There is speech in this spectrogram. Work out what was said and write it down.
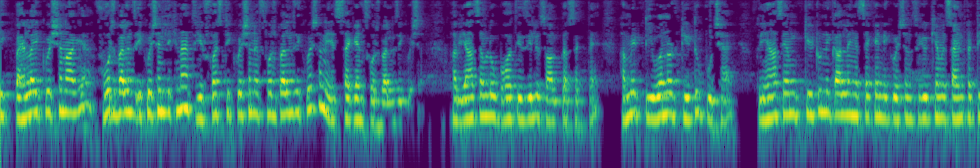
एक पहला इक्वेशन आ गया। फोर्स बैलेंस इक्वेशन लिखना है तो ये फ़र्स्ट इक्वेशन है फोर्स बैलेंस इक्वेशन ये सेकंड फोर्स बैलेंस इक्वेशन अब यहाँ से हम लोग बहुत इजीली सॉल्व कर सकते हैं। हमें टी वन और टी टू पूछा है तो यहाँ से हम टी टू निकाल लेंगे सेकंड इक्वेशन से, क्योंकि हमें साइन थर्टी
